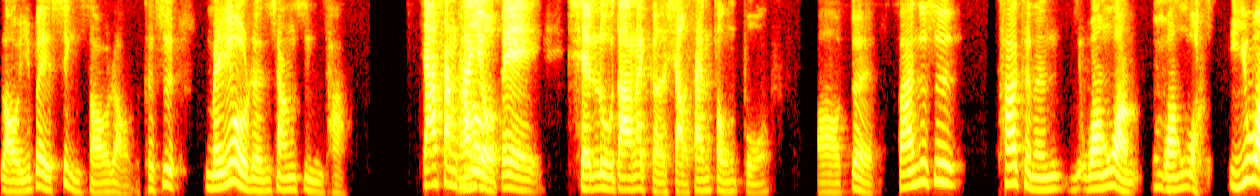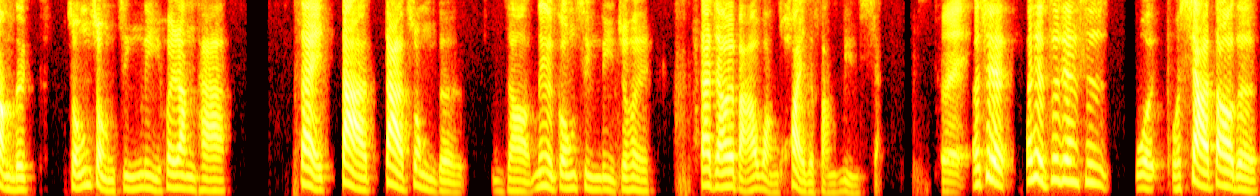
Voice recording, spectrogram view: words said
老一辈性骚扰，可是没有人相信他，加上他有被牵入到那个小三风波。哦，对，反正就是他可能往往往往以往的种种经历，会让他在大大众的你知道那个公信力就会大家会把他往坏的方面想。对，而且而且这件事，我我吓到的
